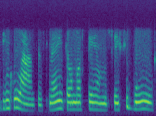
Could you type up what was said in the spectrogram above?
vinculadas, né? Então nós temos Facebook,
